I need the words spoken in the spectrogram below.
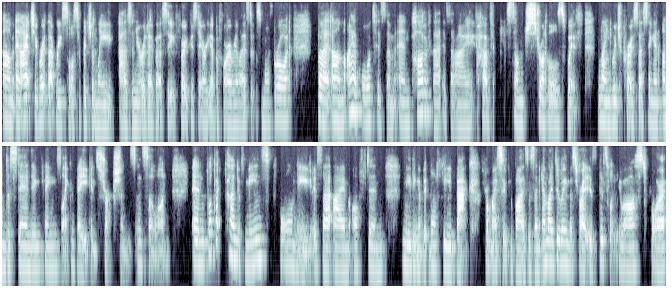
um, and I actually wrote that resource originally as a neurodiversity focused area before I realized it was more broad. But um, I have autism, and part of that is that I have some struggles with language processing and understanding things like vague instructions and so on. And what that kind of means for me is that I'm often needing a bit more feedback from my supervisors. And am I doing this right? Is this what you asked for?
